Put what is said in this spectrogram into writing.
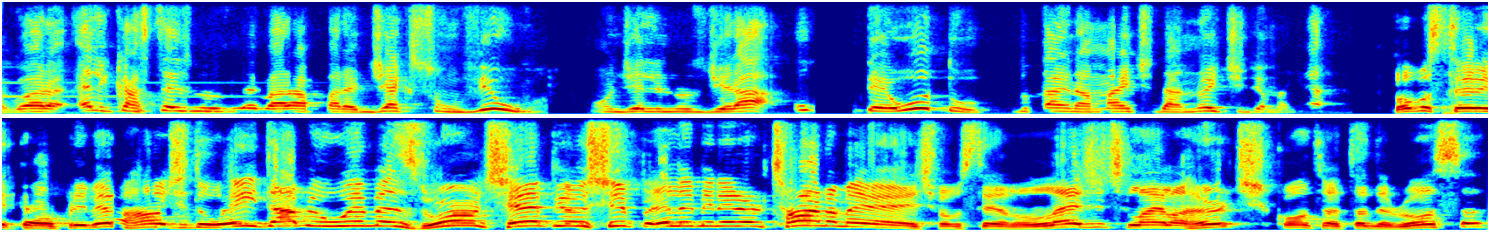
Agora, Eli Castells nos levará para Jacksonville, onde ele nos dirá o conteúdo do Dynamite da noite de amanhã. Vamos ter então o primeiro round do AW Women's World Championship Eliminator Tournament. Vamos ter Legend Lila Hurt contra Thunder Rosa.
